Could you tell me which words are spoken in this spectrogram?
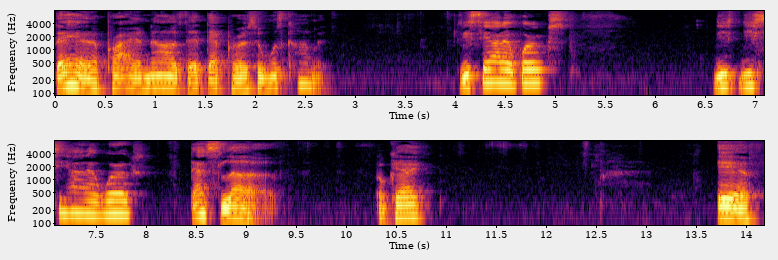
they had a prior knowledge that that person was coming. Do you see how that works? Do you, do you see how that works? That's love. Okay? If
